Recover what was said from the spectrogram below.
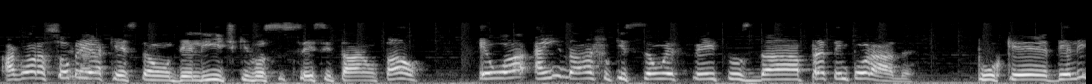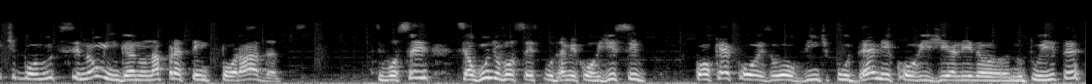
Agora sobre a questão de elite que vocês citaram tal, eu ainda acho que são efeitos da pré-temporada. Porque Delite Bonucci, se não me engano, na pré-temporada, se você, se algum de vocês puder me corrigir, se qualquer coisa, o ouvinte puder me corrigir ali no, no Twitter,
